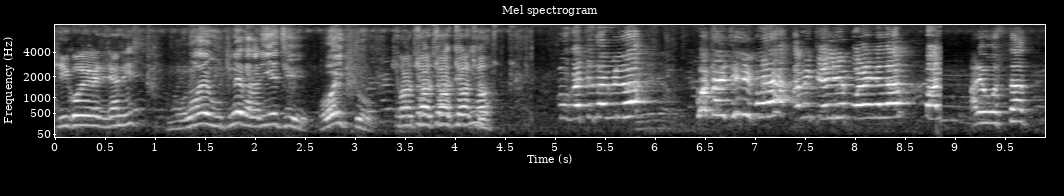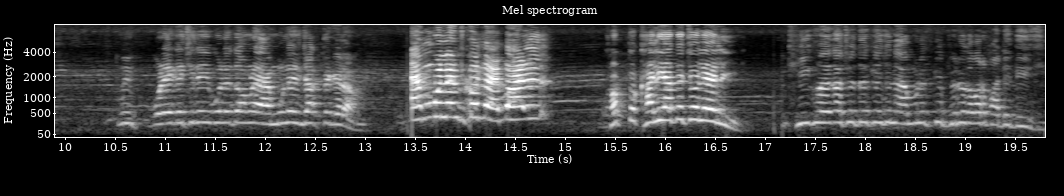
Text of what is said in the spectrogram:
ঠিক হয়ে গেছে জানিস? মনে হয় উঠে দাঁড়িয়েছে ওই তো। চ চ চ চ চ। কোথায় ছিলি পড়া আমি কেলিয়ে পড়ে গেলাম আরে ওস্তাদ তুমি পড়ে গেছিলেই বলে তো আমরা অ্যাম্বুলেন্স ডাকতে গেলাম। অ্যাম্বুলেন্স কোথায় বাল? সব তো খালি হাতে চলে এলি। ঠিক হয়ে গেছে দেখে এই জন্য অ্যাম্বুলেন্সকে ফেরত আবার পাঠিয়ে দিয়েছি।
